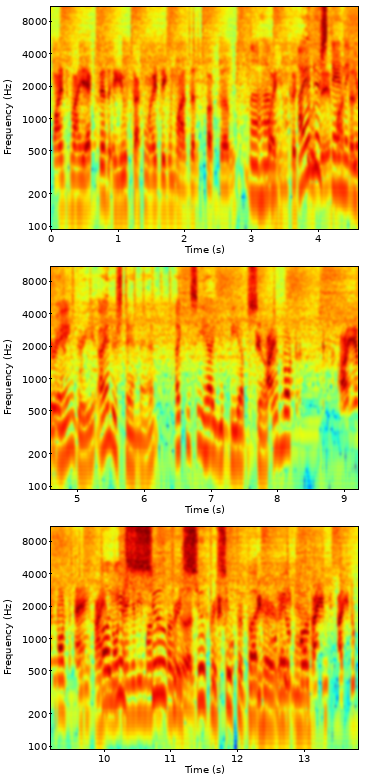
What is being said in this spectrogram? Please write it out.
Point my axis. You suck my dick, motherfucker. Uh-huh. I understand that you're angry. I understand that. I can see how you'd be upset. I am not. I am not, oh, angry. Oh, you're super, super, super butthurt right now. Call, I, am, I don't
